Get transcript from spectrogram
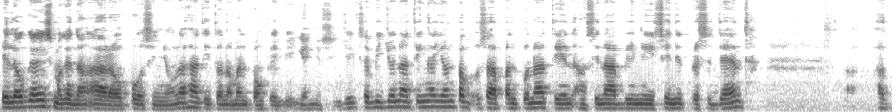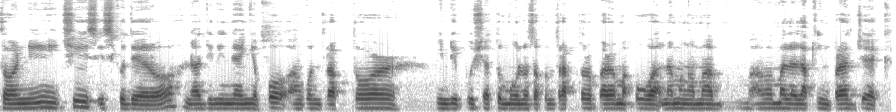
Hello guys, magandang araw po sa inyong lahat. Ito naman po ang kaibigan nyo si Jake. Sa video natin ngayon, pag-usapan po natin ang sinabi ni Senate President Attorney Cheese Escudero na dininay niya po ang kontraktor. Hindi po siya tumulong sa kontraktor para makuha ng mga ma- ma- malalaking project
